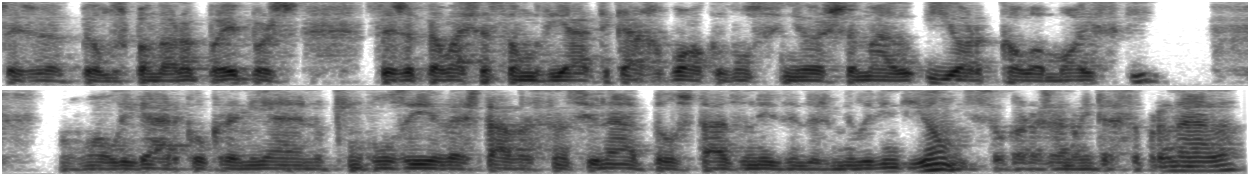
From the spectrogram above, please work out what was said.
seja pelos Pandora Papers, seja pela exceção mediática a reboque de um senhor chamado Ior Kolomoisky, um oligarca ucraniano que inclusive estava sancionado pelos Estados Unidos em 2021, isso agora já não interessa para nada,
